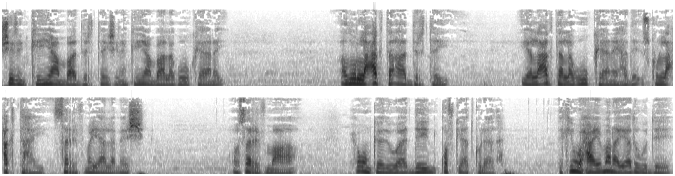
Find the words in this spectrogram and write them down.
Shilin kenyaan baad dirtay shilin kenyaan baa laguu keenay. Aduu lacagta aad dirtay iyo lacagta laguu keenay hadday isku lacag tahay sarif ma yaalla meeshi. Oo sarif maaha xukunkeedu waa deyn qofkii aad ku leedahay. Laakiin waxaa imanaya adigu dee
